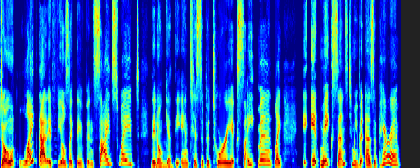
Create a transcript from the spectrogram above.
don't like that. It feels like they've been sideswiped. They mm-hmm. don't get the anticipatory excitement. Like it, it makes sense to me. But as a parent,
